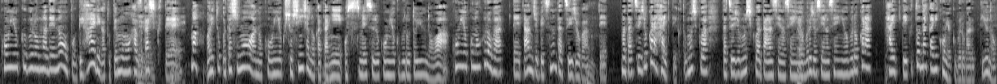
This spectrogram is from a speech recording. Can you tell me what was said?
混浴風呂までのこう出入りがとても恥ずかしくて、えー、まあ割と私もあの混浴初心者の方におすすめする混浴風呂というのは、混浴のお風呂があって男女別の脱衣所があって。うんまあ、脱衣所から入っていくともしくは脱衣所もしくは男性の専用風呂女性の専用風呂から入っていくと中に混浴風呂があるっていうのを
